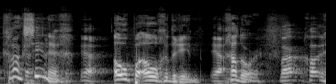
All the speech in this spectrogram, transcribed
Krankzinnig. Ja. Open ogen erin. Ja. Ga door. Maar gewoon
